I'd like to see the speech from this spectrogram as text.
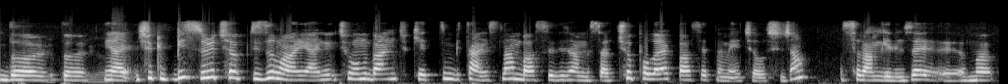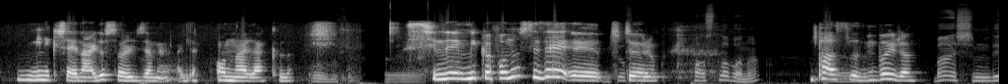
Doğru doğru. Yani. yani çünkü bir sürü çöp dizi var yani çoğunu ben tükettim bir tanesinden bahsedeceğim mesela çöp olarak bahsetmemeye çalışacağım. Sıram gelince e, ama minik şeyler de söyleyeceğim herhalde onlarla alakalı. Olur. Ee, Şimdi mikrofonu size e, mikrofonu tutuyorum. Pasla bana. Pasladım ee, buyurun. Ben şimdi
